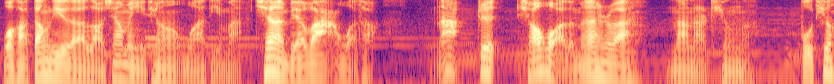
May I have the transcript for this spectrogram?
我靠！当地的老乡们一听，我的妈！千万别挖！我操！那这小伙子们是吧？那哪听啊？不听。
